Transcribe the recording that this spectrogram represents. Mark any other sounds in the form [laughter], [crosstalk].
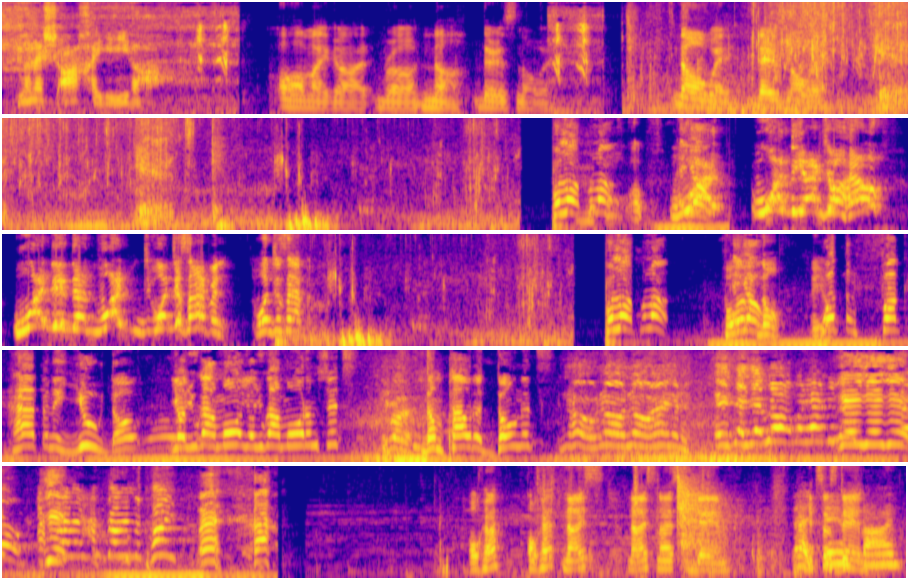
原来是阿黑呀、 Oh my god, bro. No, there is no way. No way. There is no way. Pull up, pull up. Oh, what? What the actual hell? What did that? What? What just happened? What just happened? Pull up, pull up. Pull Hey, up? yo, No. Hey, yo. What the fuck happened to you, dog? Yo, you got more? Yo, you got more of them shits? Them powder donuts? No, no, no, I ain't gonna. Hey, hey, hey, yo, what happened? Yeah, yeah, yeah. Yo, I, Yeah. Fell in, I fell in the pipe. [laughs] Okay. Okay. Nice. Nice. Nice. Damn. it says damn. [laughs]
